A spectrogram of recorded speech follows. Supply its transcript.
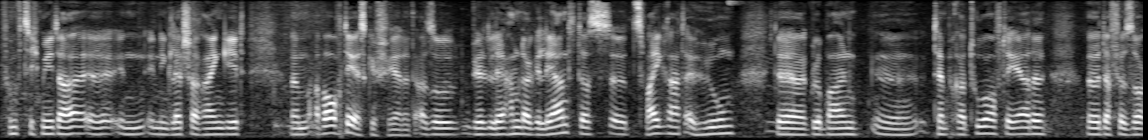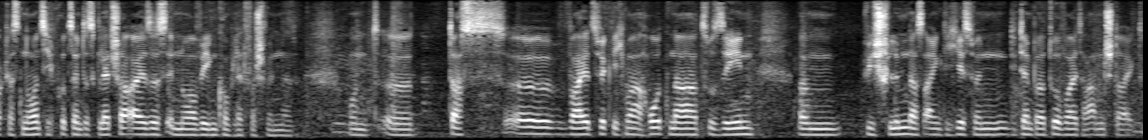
50 Meter äh, in, in den Gletscher reingeht. Ähm, aber auch der ist gefährdet. Also wir haben da gelernt, dass äh, zwei Grad Erhöhung der globalen äh, Temperatur auf der Erde äh, dafür sorgt, dass 90 Prozent des Gletschereises in Norwegen komplett verschwindet. Und äh, das äh, war jetzt wirklich mal hautnah zu sehen, ähm, wie schlimm das eigentlich ist, wenn die Temperatur weiter ansteigt.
